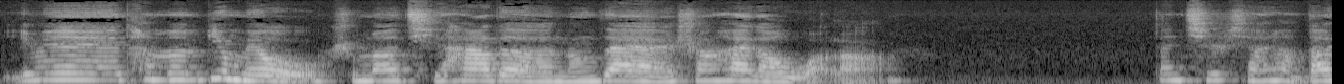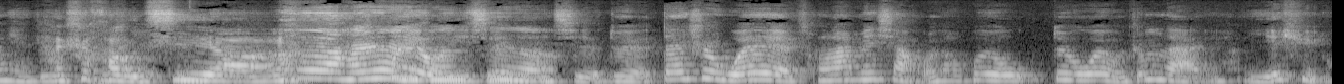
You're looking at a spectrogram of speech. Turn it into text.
因为他们并没有什么其他的能再伤害到我了。但其实想想当年这个还是好气啊！对啊，还是会有一些生。气，对。但是我也从来没想过他会有对我有这么大的影响，也许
